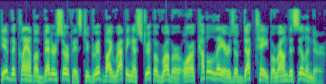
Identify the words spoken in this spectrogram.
Give the clamp a better surface to grip by wrapping a strip of rubber or a couple layers of duct tape around the cylinder.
